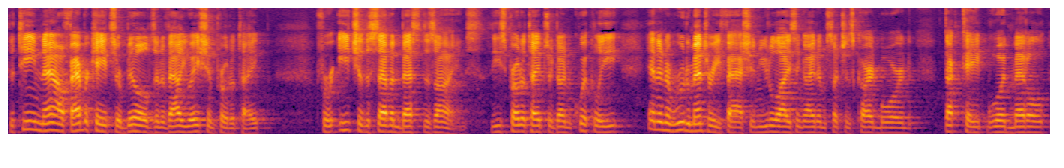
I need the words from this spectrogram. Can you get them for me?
The team now fabricates or builds an evaluation prototype for each of the seven best designs. These prototypes are done quickly and in a rudimentary fashion, utilizing items such as cardboard, duct tape, wood, metal,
